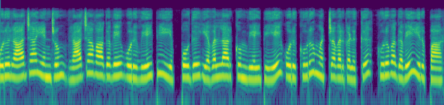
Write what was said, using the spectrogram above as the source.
ஒரு ராஜா என்றும் ராஜாவாகவே ஒரு விஐபி எப்போது எவல்லார்க்கும் விஐபியே ஒரு குரு மற்றவர்களுக்கு குருவகவே இருப்பார்.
